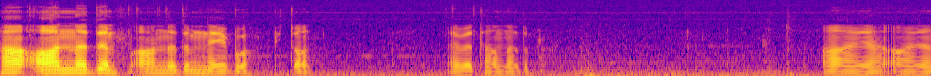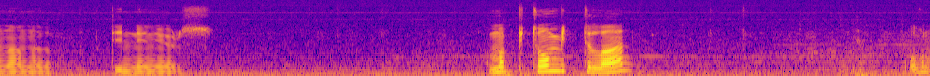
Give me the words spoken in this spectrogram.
Ha anladım. Anladım ne bu? Piton. Evet anladım. Aynen aynen anladım. Dinleniyoruz. Ama piton bitti lan. Oğlum.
